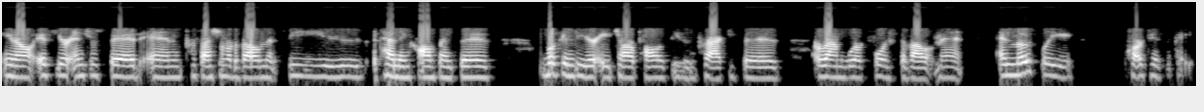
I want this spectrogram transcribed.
You know, if you're interested in professional development, CEUs, attending conferences, look into your HR policies and practices around workforce development and mostly participate.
